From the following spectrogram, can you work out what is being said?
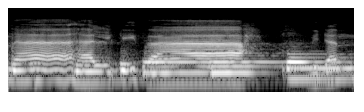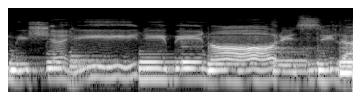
فناها الكفاح بدم الشهيد بنار السلاح.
